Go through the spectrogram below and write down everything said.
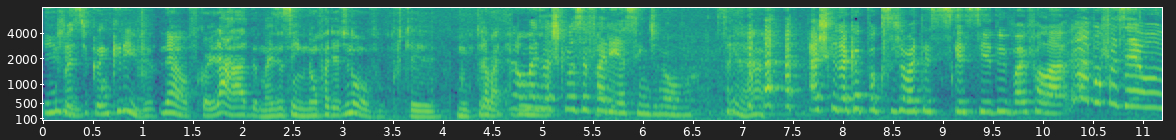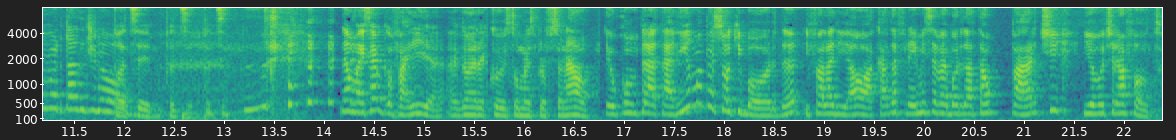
Enfim. Mas ficou incrível. Não, ficou irado, mas assim, não faria de novo, porque muito trabalho. Não, mas acho que você faria assim de novo. Será? Acho que daqui a pouco você já vai ter se esquecido e vai falar, ah, vou fazer o bordado de novo. Pode ser, pode ser, pode ser. Não, mas sabe o que eu faria, agora que eu estou mais profissional? Eu contrataria uma pessoa que borda e falaria, ó, a cada frame você vai bordar tal parte e eu vou tirar foto.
